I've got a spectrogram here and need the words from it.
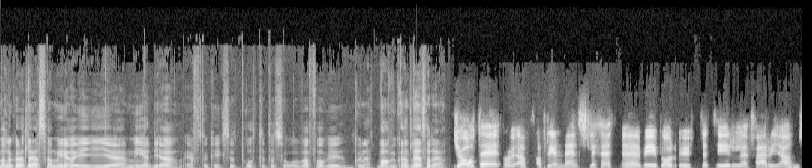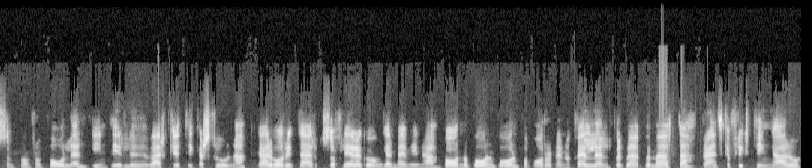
Man har kunnat läsa mer i eh, media efter krigsutbrottet och så. Varför har vi mm. kunnat, vad har vi kunnat läsa där? Ja, det av, av ren mänsklighet. Eh, vi var ute till färjan som kom från Polen in till eh, verket i Karlskrona. Jag har varit där också flera gånger med mina barn och barnbarn på morgonen och kvällen för att bemöta ukrainska flyktingar och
